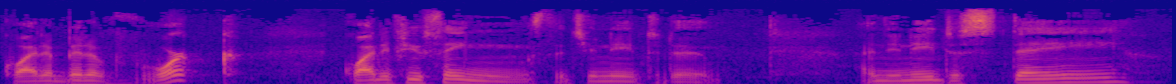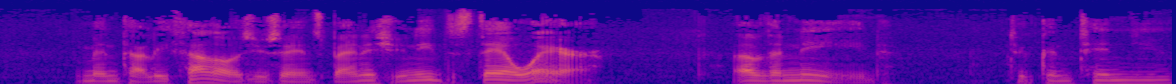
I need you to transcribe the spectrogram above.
quite a bit of work, quite a few things that you need to do. And you need to stay mentalizado, as you say in Spanish, you need to stay aware of the need to continue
